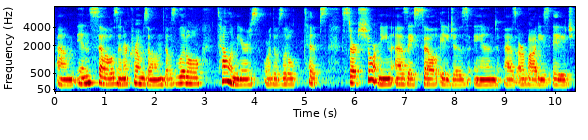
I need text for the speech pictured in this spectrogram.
Um, in cells in our chromosome, those little telomeres or those little tips start shortening as a cell ages and as our bodies age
